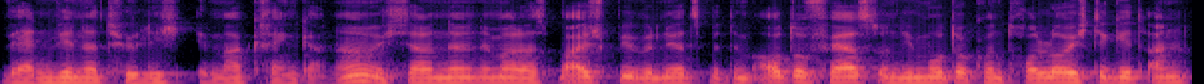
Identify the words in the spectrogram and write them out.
werden wir natürlich immer kränker. Ne? Ich nenne immer das Beispiel, wenn du jetzt mit dem Auto fährst und die Motorkontrollleuchte geht an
